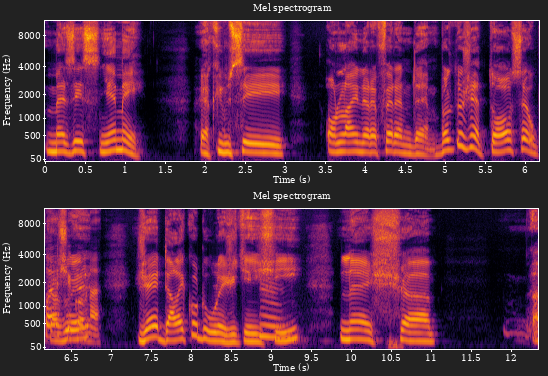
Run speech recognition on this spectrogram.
mezi sněmy, jakýmsi online referendem, protože to se ukazuje, to je že je daleko důležitější hmm. než uh, uh,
